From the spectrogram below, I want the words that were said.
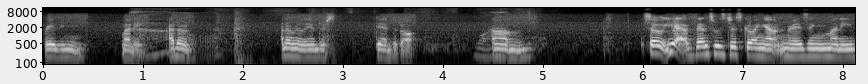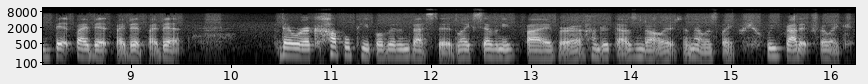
raising money. I don't I don't really understand it all. Wow. Um, so yeah, Vince was just going out and raising money bit by bit by bit by bit. There were a couple people that invested like seventy-five or a hundred thousand dollars, and that was like, we've got it for like,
